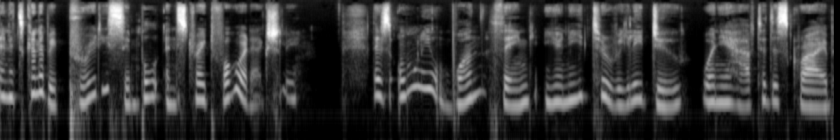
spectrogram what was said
And it's going to be pretty simple and straightforward, actually. There's only one thing you need to really do when you have to describe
